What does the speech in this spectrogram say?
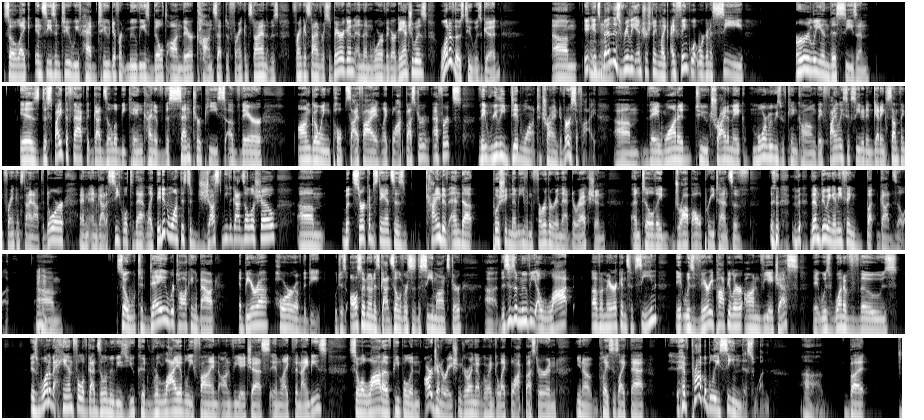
So, like in season two, we've had two different movies built on their concept of Frankenstein. That was Frankenstein versus Baragon, and then War of the Gargantuas. One of those two was good. Um, it, it's been this really interesting. Like, I think what we're gonna see early in this season is, despite the fact that Godzilla became kind of the centerpiece of their ongoing pulp sci-fi like blockbuster efforts, they really did want to try and diversify. Um, they wanted to try to make more movies with King Kong. They finally succeeded in getting something Frankenstein out the door and and got a sequel to that. Like they didn't want this to just be the Godzilla show, um, but circumstances kind of end up pushing them even further in that direction until they drop all pretense of them doing anything but Godzilla. Um, so today we're talking about Ebirah Horror of the Deep, which is also known as Godzilla versus the Sea Monster. Uh, this is a movie a lot of Americans have seen. It was very popular on VHS It was one of those is one of a handful of Godzilla movies you could reliably find on VHS in like the 90s. So a lot of people in our generation growing up going to like Blockbuster and, you know, places like that have probably seen this one. Um, but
